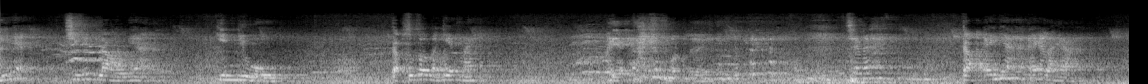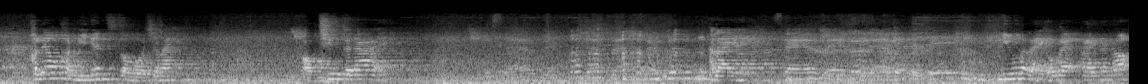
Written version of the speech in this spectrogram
นี้เนี่ยชีวิตเราเนี่ยกินอยู่กับซูเปอร์มาร์เก็ตไหมเปรียบได้กันหมดเลย ใช่ไหมกับไอ้เนี่ยไอ้อะไรอะเขาเรียกว่า convenience store ใช่ไหมออกชื่อก็ได้ อะไรหิวเมื่อไหร่ก็แวะไปนะเนาะ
